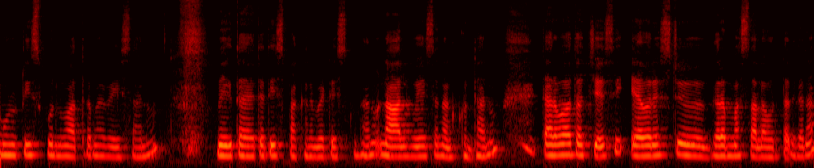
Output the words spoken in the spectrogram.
మూడు టీ స్పూన్లు మాత్రమే వేసాను. మిగతా అయితే తీసి పక్కన పెట్టేసుకున్నాను. నాలుగు వేసాను అనుకుంటాను. తర్వాత వచ్చేసి ఎవరెస్ట్ గరం మసాలా ఉంటుంది కదా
